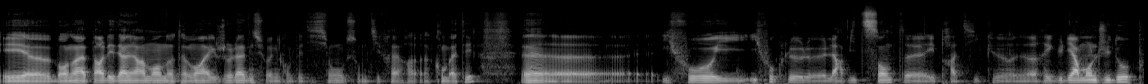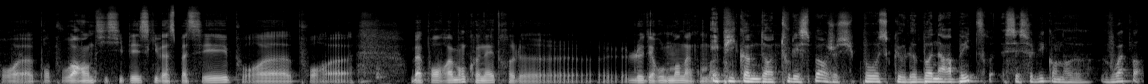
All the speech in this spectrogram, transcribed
Et euh, on en a parlé dernièrement notamment avec Jolan sur une compétition où son petit frère euh, combattait. Il faut il, faut que l'arbitre sente et pratique régulièrement le judo pour pour pouvoir anticiper ce qui va se passer, pour pour bah, pour vraiment connaître le déroulement d'un combat. Et puis, comme dans tous les sports, je suppose que le bon arbitre, c'est celui qu'on ne voit pas.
